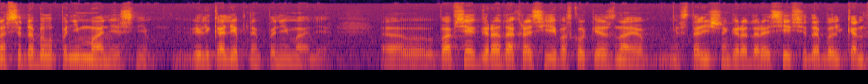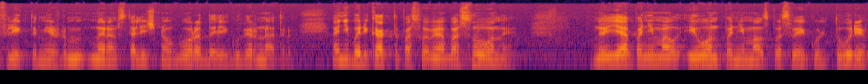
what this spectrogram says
нас всегда было понимание с ним, великолепное понимание. Э, во всех городах России, поскольку я знаю столичные города России, всегда были конфликты между мэром столичного города и губернатором. Они были как-то по-своему обоснованы. Но я понимал, и он понимал по своей культуре,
